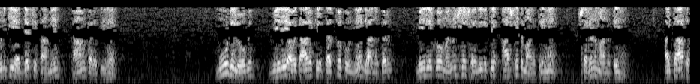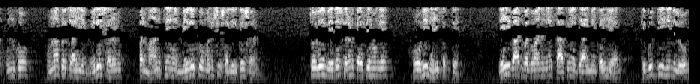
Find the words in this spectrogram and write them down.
उनकी अध्यक्षता में काम करती है। मूढ़ लोग मेरे अवतार के तत्व को न जानकर मेरे को मनुष्य शरीर के आश्रित मानते हैं, शरण मानते हैं। अर्थात उनको होना तो चाहिए मेरे शरण, पर मानते हैं मेरे को मनुष्य शरीर के शरण। तो वे मेरे शरण कैसे होंगे? हो ही नहीं सकते। यही बात भगवान ने सातवें अध्याय में कही है कि बुद्धिहीन लोग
